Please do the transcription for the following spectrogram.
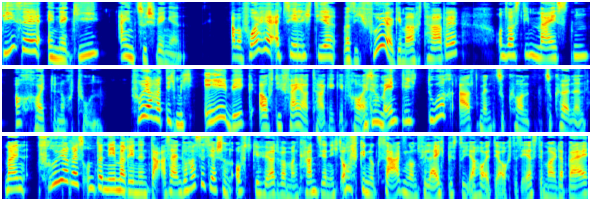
diese Energie einzuschwingen. Aber vorher erzähle ich dir, was ich früher gemacht habe und was die meisten auch heute noch tun. Früher hatte ich mich ewig auf die Feiertage gefreut, um endlich durchatmen zu, zu, können. Mein früheres Unternehmerinnen-Dasein, du hast es ja schon oft gehört, aber man kann es ja nicht oft genug sagen und vielleicht bist du ja heute auch das erste Mal dabei.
